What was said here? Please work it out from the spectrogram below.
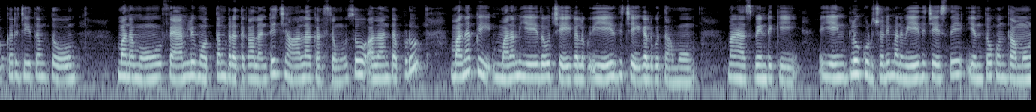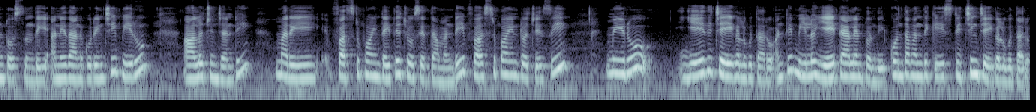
ఒక్కరి జీతంతో మనము ఫ్యామిలీ మొత్తం బ్రతకాలంటే చాలా కష్టము. సో అలాంటప్పుడు మనకి మనం ఏదో చేయగలుగు ఏది చేయగలుగుతాము? మన హస్బెండ్కి ఇంట్లో కూర్చొని మనం ఏది చేస్తే ఎంతో కొంత అమౌంట్ వస్తుంది అనే దాని గురించి మీరు ఆలోచించండి. మరి ఫస్ట్ పాయింట్ అయితే చూసేద్దామండి. ఫస్ట్ పాయింట్ వచ్చేసి మీరు ఏది చేయగలుగుతారు? అంటే మీలో ఏ టాలెంట్ ఉంది? కొంతమందికి స్టిచ్చింగ్ చేయగలుగుతారు.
